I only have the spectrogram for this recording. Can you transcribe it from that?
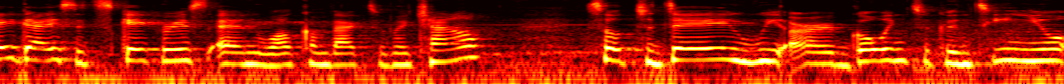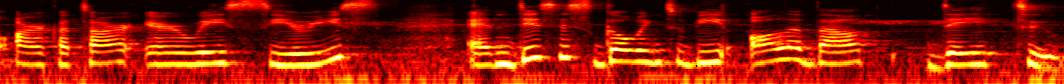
Hey guys, it's Kay and welcome back to my channel. So today we are going to continue our Qatar Airways series and this is going to be all about day 2.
